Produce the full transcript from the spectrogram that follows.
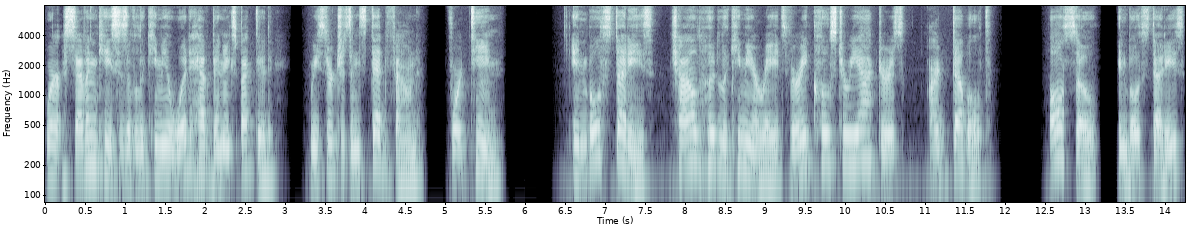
Where 7 cases of leukemia would have been expected, researchers instead found 14. In both studies, childhood leukemia rates very close to reactors are doubled. Also, in both studies,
